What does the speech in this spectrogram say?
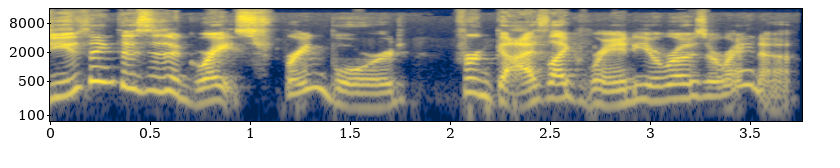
Do you think this is a great springboard for guys like Randy Arozarena?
